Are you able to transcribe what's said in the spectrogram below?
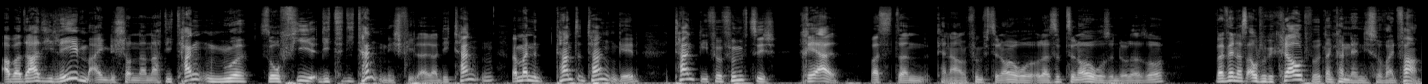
aber da, die leben eigentlich schon danach. Die tanken nur so viel. Die, die tanken nicht viel, Alter. Die tanken, wenn meine Tante tanken geht, tankt die für 50 Real. Was dann, keine Ahnung, 15 Euro oder 17 Euro sind oder so. Weil wenn das Auto geklaut wird, dann kann der nicht so weit fahren.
